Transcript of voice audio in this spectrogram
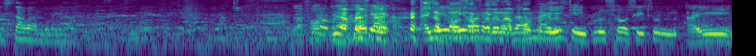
está abandonado. La foto. Que Esa ayer pausa iba fue de una foto, ahí que incluso se hizo un, ahí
